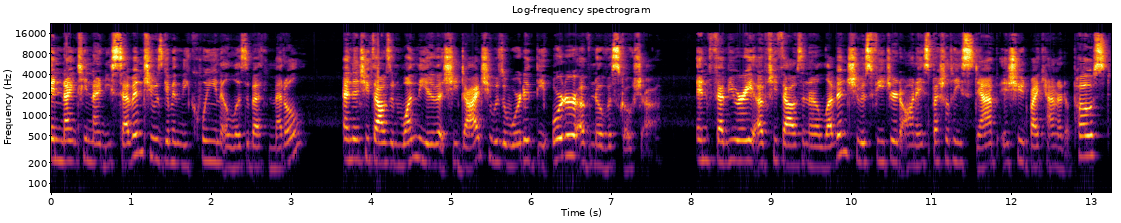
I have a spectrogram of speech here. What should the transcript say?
In 1997, she was given the Queen Elizabeth Medal. And in 2001, the year that she died, she was awarded the Order of Nova Scotia. In February of 2011, she was featured on a specialty stamp issued by Canada Post.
